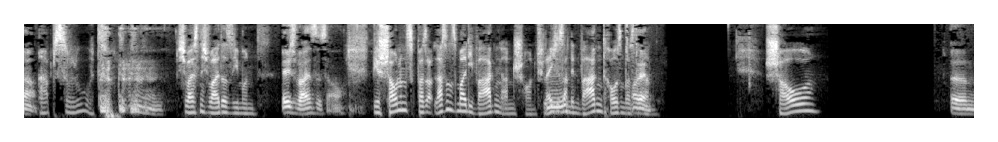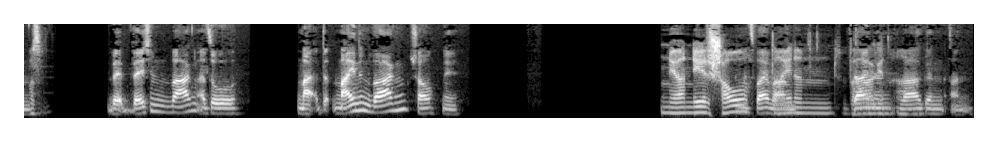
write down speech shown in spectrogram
Ja. Absolut. Ich weiß nicht weiter, Simon. Ich weiß es auch. Wir schauen uns, pass auf, lass uns mal die Wagen anschauen. Vielleicht Mhm. ist an den Wagen draußen was Okay. dran. Schau, Ähm, was, wel- welchen Wagen? Also meinen Wagen? Schau, nee. ja, nee, schau deinen Wagen deinen an. Wagen an.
